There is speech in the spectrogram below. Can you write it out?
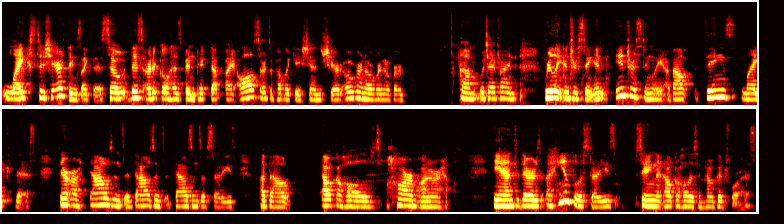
likes to share things like this. So this article has been picked up by all sorts of publications shared over and over and over um, which i find really interesting. And interestingly about things like this there are thousands and thousands and thousands of studies about alcohol's harm on our health. And there's a handful of studies saying that alcohol is somehow good for us.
